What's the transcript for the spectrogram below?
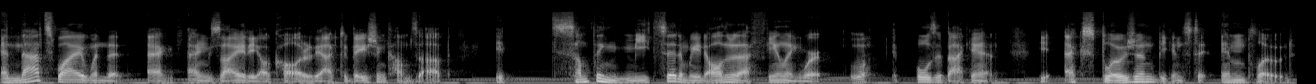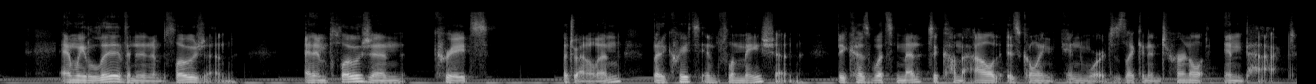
And that's why when the anxiety, I'll call it, or the activation comes up, it something meets it, and we all know that feeling where it pulls it back in. The explosion begins to implode and we live in an implosion. An implosion creates adrenaline, but it creates inflammation because what's meant to come out is going inwards. It's like an internal impact,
